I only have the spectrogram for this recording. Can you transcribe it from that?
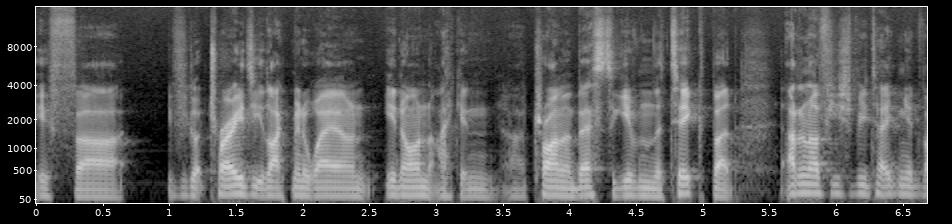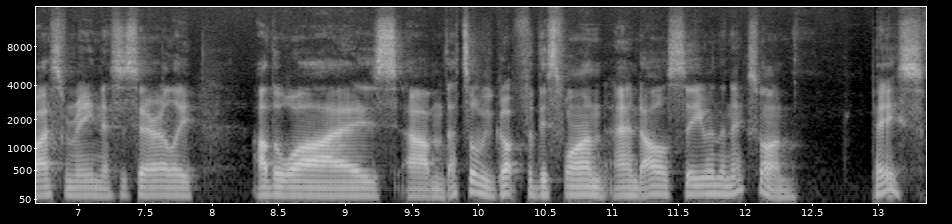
If uh if you've got trades that you'd like me to weigh on in on, I can uh, try my best to give them the tick. But I don't know if you should be taking advice from me necessarily. Otherwise, um, that's all we've got for this one, and I'll see you in the next one. Peace.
